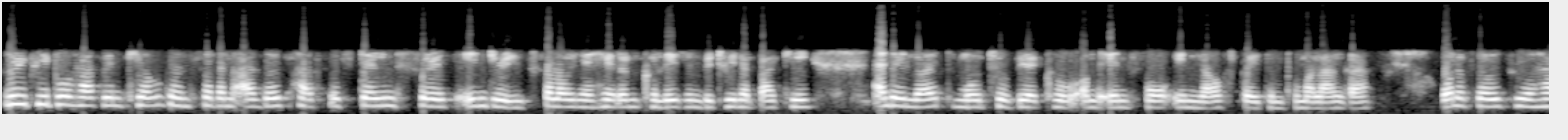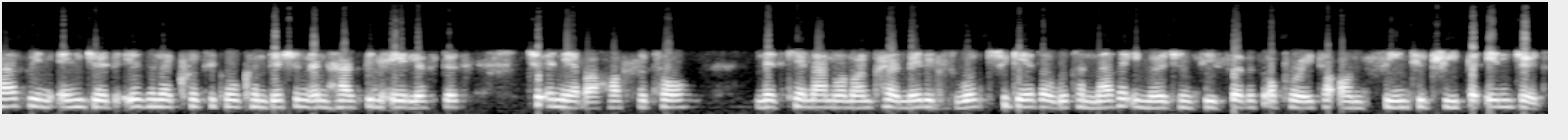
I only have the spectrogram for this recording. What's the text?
Three people have been killed and seven others have sustained serious injuries following a head-on collision between a bakkie and a light motor vehicle on the N4 in Nelspruit in Mpumalanga. One of those who have been injured is in a critical condition and has been airlifted to a nearby hospital. Netcare 911 paramedics worked together with another emergency service operator on scene to treat the injured.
